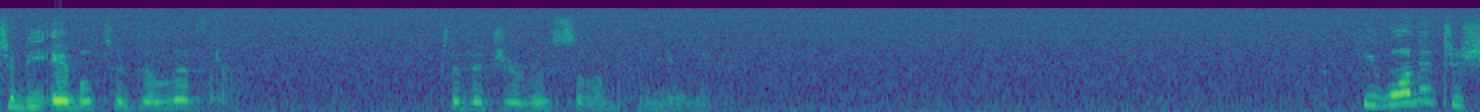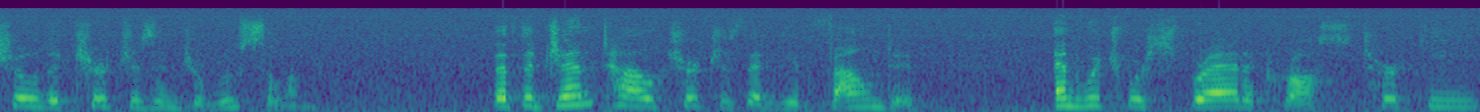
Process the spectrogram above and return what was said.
to be able to deliver to the Jerusalem community. He wanted to show the churches in Jerusalem that the Gentile churches that he had founded and which were spread across Turkey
